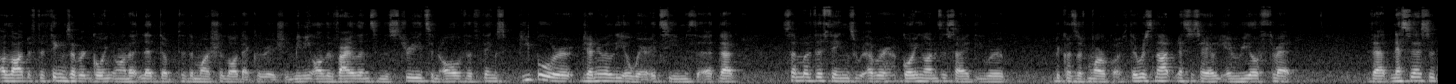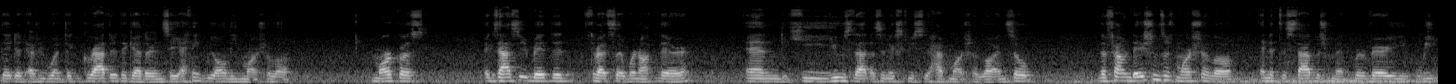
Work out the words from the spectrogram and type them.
a lot of the things that were going on that led up to the martial law declaration, meaning all the violence in the streets and all of the things. People were generally aware, it seems, that, that some of the things that were going on in society were because of Marcos. There was not necessarily a real threat that necessitated everyone to gather together and say, I think we all need martial law. Marcos exacerbated threats that were not there, and he used that as an excuse to have martial law. And so the foundations of martial law and its establishment were very weak.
